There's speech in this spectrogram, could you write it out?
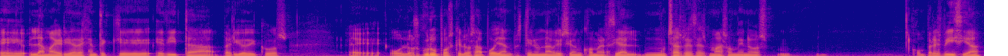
eh, la mayoría de gente que edita periódicos o los grupos que los apoyan, pues tienen una visión comercial muchas veces más o menos con presbicia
